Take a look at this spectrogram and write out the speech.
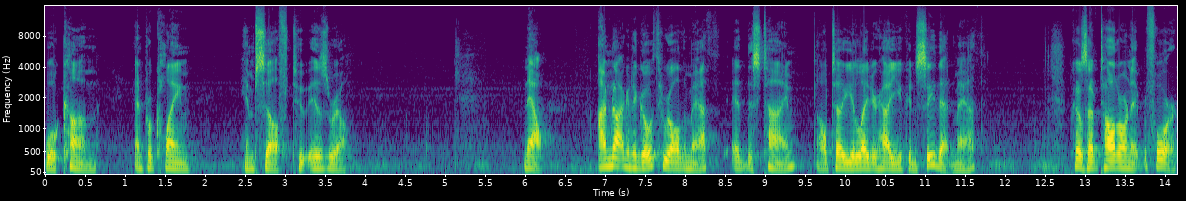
will come and proclaim himself to Israel. Now, I'm not going to go through all the math at this time. I'll tell you later how you can see that math because I've taught on it before.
